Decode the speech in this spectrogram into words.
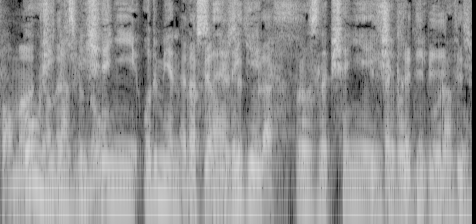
použít na zvýšení odměn pro své lidi, pro zlepšení jejich životní úrovně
